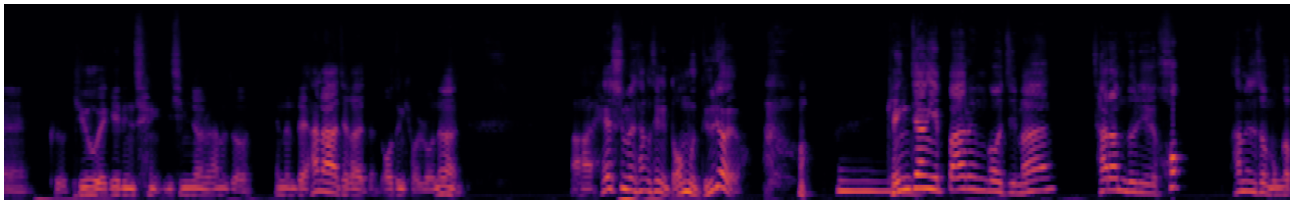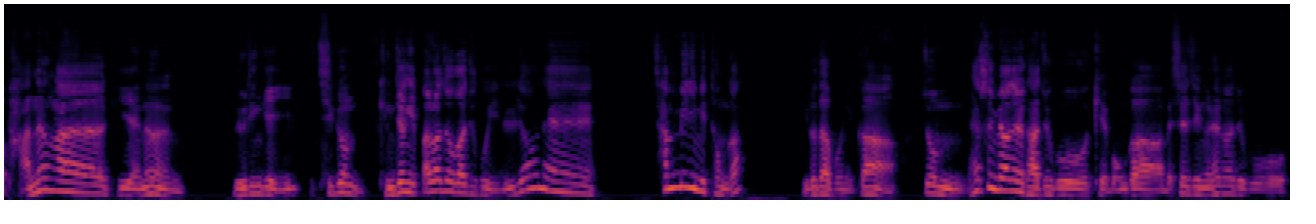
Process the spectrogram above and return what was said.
예, 그 기후 외길 인생 20년을 하면서 했는데 하나 제가 얻은 결론은 아, 해수면 상승이 너무 느려요. 음, 굉장히 빠른 거지만 사람들이 헉 하면서 뭔가 반응하기에는 느린 게 이- 지금 굉장히 빨라져 가지고 1년에 3mm인가? 이러다 보니까 좀 해수면을 가지고 이렇게 뭔가 메시징을 해 가지고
